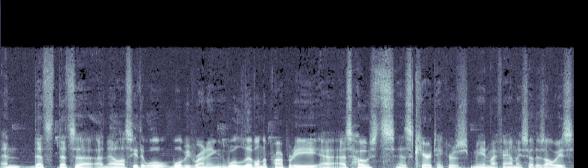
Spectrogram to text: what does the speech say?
and that's that's a, an LLC that we'll we'll be running. We'll live on the property uh, as hosts, as caretakers, me and my family. So there's always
